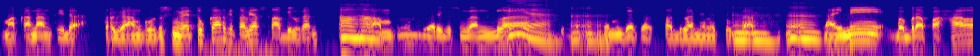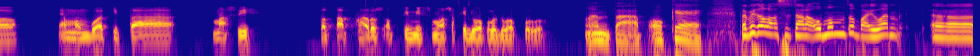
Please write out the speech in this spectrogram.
makanan tidak terganggu. Terus nilai tukar kita lihat stabil kan. Selama 2019 Iya. Kita menjaga kestabilan nilai tukar. Heeh. Heeh. Nah ini beberapa hal yang membuat kita masih tetap harus optimis memasuki 2020. Mantap, oke. Tapi kalau secara umum tuh Pak Iwan eh,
